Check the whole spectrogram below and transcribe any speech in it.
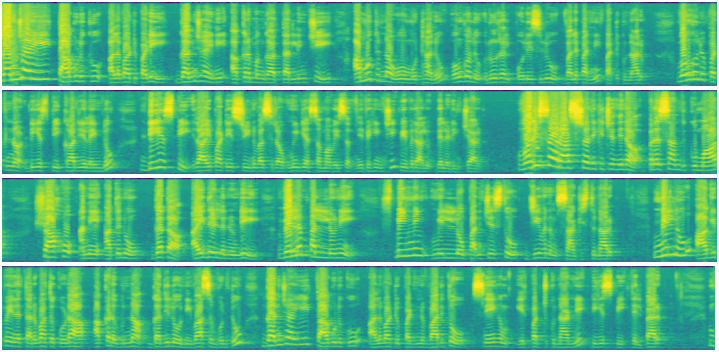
గంజాయి తాగుడుకు అలవాటు పడి గంజాయిని అక్రమంగా తరలించి అమ్ముతున్న ఓ ముఠాను ఒంగోలు రూరల్ పోలీసులు వలపన్ని పట్టుకున్నారు. ఒంగోలు పట్టణ డీఎస్పీ కార్యాలయంలో డీఎస్పీ రాయపాటి శ్రీనివాసరావు మీడియా సమావేశం నిర్వహించి వివరాలు వెల్లడించారు. ఒరిస్సా రాష్ట్రానికి చెందిన ప్రశాంత్ కుమార్ షాహో అనే అతను గత ఐదేళ్ళ నుండి వెల్లంపల్లిలోని స్పిన్నింగ్ మిల్లులో పనిచేస్తూ జీవనం సాగిస్తున్నారు. మిల్లు ఆగిపోయిన తర్వాత కూడా అక్కడ ఉన్న గదిలో నివాసం ఉంటూ గంజాయి తాగుడుకు అలవాటు పడిన వారితో స్నేహం ఏర్పరచుకున్నాడని డీఎస్పీ తెలిపారు.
